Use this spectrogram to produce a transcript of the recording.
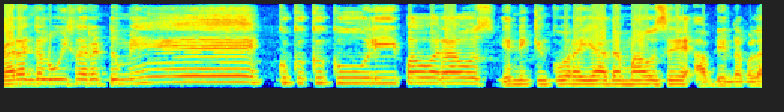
கரங்கள் உயரட்டுமே குக்கு கு கூலி பவர் ஹவுஸ் என்னைக்கும் குறையாத மவுஸ் அப்படின்ற போல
